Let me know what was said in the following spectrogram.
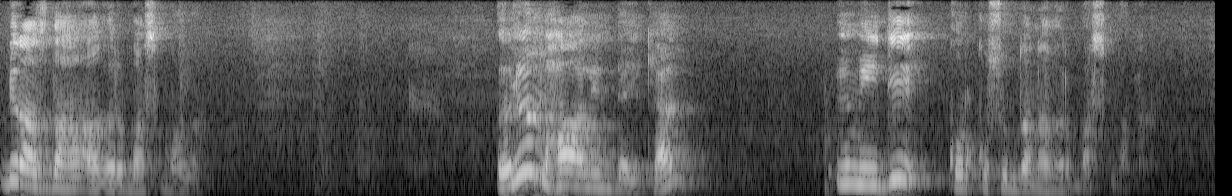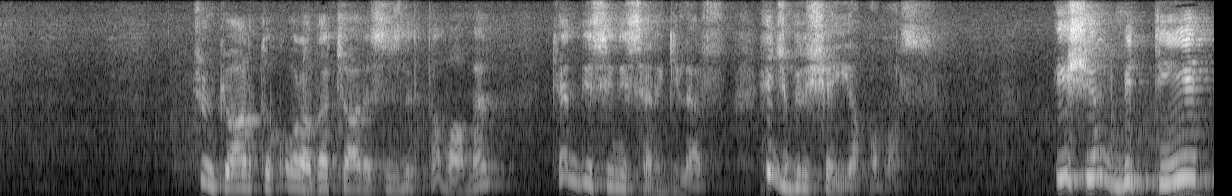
biraz daha ağır basmalı. Ölüm halindeyken ümidi korkusundan ağır basmalı. Çünkü artık orada çaresizlik tamamen kendisini sergiler. Hiçbir şey yapamaz. İşin bittiği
